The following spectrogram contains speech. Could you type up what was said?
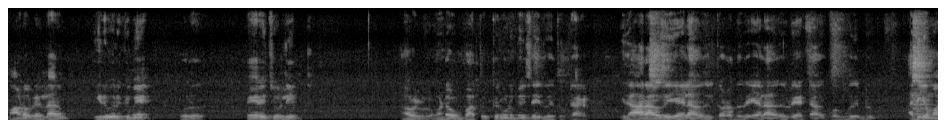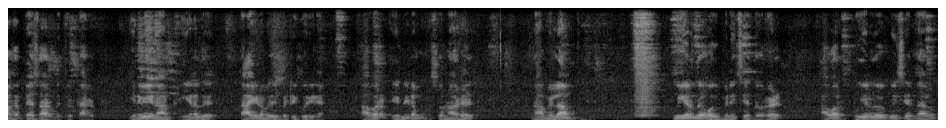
மாணவர்கள் எல்லாரும் இருவருக்குமே ஒரு பெயரை சொல்லி அவர்கள் மண்டபம் பார்த்து திருமணமே செய்து வைத்து விட்டார்கள். இது ஆறாவது ஏழாவதில் தொடர்ந்தது. ஏழாவது விட எட்டாவது போகும்போது இன்றும் அதிகமாக பேச ஆரம்பித்து விட்டார்கள். எனவே நான் எனது தாயிடம் இதை பற்றி கூறினேன். அவர் என்னிடம் சொன்னார்கள் நாம் எல்லாம் உயர்ந்த வகுப்பினை சேர்ந்தவர்கள். அவர் உயர்ந்த வகுப்பை சேர்ந்தாலும்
